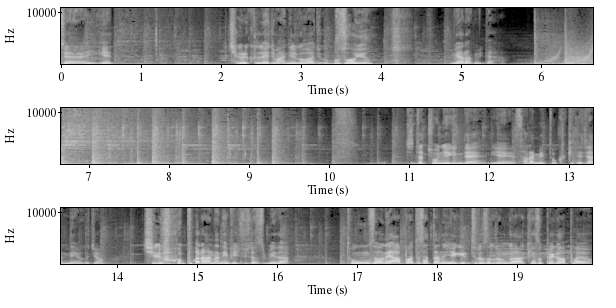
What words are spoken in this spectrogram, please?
글쎄 이게 책을 근래에 좀안 읽어가지고 무소유? 미안합니다. 진짜 좋은 얘기인데 예 사람이 또 그렇게 되지 않네요. 그죠? 7998 하나님이 주셨습니다. 동선에 아파트 샀다는 얘기를 들어서 그런가? 계속 배가 아파요.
